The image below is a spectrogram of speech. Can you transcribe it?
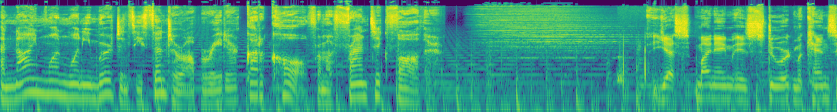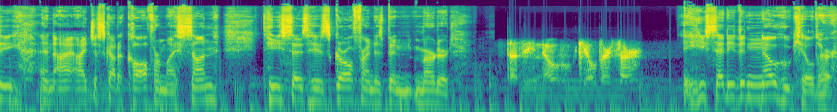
a 911 emergency center operator got a call from a frantic father. Yes, my name is Stuart McKenzie, and I, I just got a call from my son. He says his girlfriend has been murdered. He said he didn't know who killed her,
